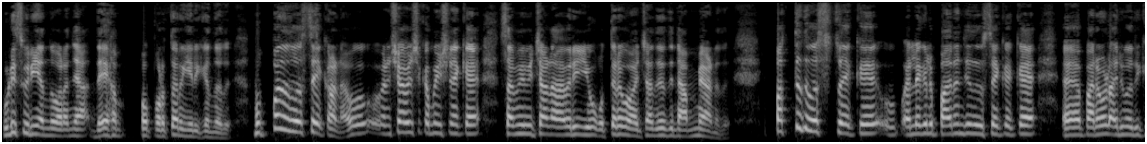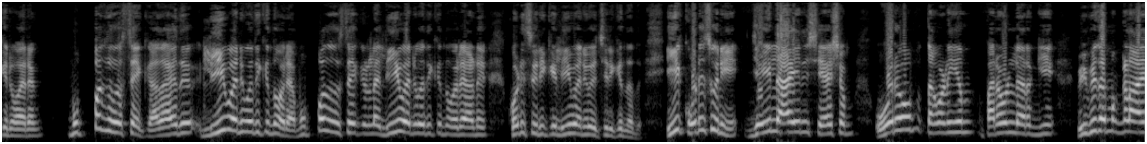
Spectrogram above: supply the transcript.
കുടിസുനി എന്ന് പറഞ്ഞ അദ്ദേഹം ഇപ്പോൾ പുറത്തിറങ്ങിയിരിക്കുന്നത്. മുപ്പത് ദിവസത്തേക്കാണ്. മനുഷ്യാവകാശ കമ്മീഷനൊക്കെ സമീപിച്ചാണ് അവർ ഈ ഉത്തരവ് വായിച്ചത്. അദ്ദേഹത്തിന്റെ അമ്മയാണിത്. പത്ത് ദിവസത്തേക്ക് അല്ലെങ്കിൽ പതിനഞ്ച് ദിവസത്തേക്കൊക്കെ പരോൾ അനുവദിക്കുന്നു മുപ്പത് ദിവസത്തേക്ക് അതായത് ലീവ് അനുവദിക്കുന്നവരാ മുപ്പത് ദിവസത്തേക്കുള്ള ലീവ് അനുവദിക്കുന്നവരാണ് കൊടിസുനിക്ക് ലീവ് അനുവദിച്ചിരിക്കുന്നത്. ഈ കൊടിസുനി ജയിലായതിനു ശേഷം ഓരോ തവണയും പരോളിലിറങ്ങി വിവിധങ്ങളായ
